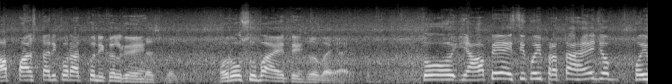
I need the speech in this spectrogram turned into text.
आप पाँच तारीख को रात को निकल गए? दस बजे। और वो सुबह आए थे? सुबह आए थे। तो यहाँ पे ऐसी कोई प्रथा है जब कोई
